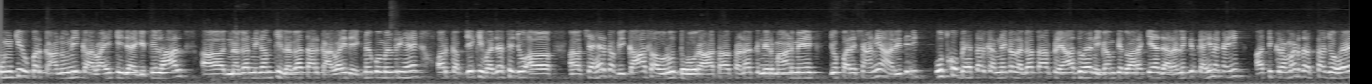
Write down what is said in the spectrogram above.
उनके ऊपर कानूनी कार्रवाई की जाएगी। फ़िलहाल नगर निगम की लगातार कार्रवाई देखने को मिल रही है और कब्जे की वजह से जो शहर का विकास अवरुद्ध हो रहा था, सड़क निर्माण में जो परेशानियाँ आ रही थी, उसको बेहतर करने का लगातार प्रयास जो है निगम के द्वारा किया जा रहा है। लेकिन कहीं ना कहीं अतिक्रमण दस्ता जो है,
